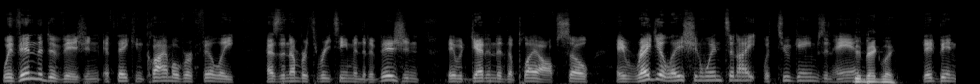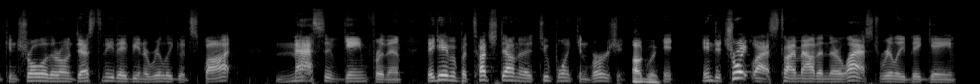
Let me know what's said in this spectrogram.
within the division, if they can climb over Philly as the number three team in the division, they would get into the playoffs. So a regulation win tonight with two games in hand. Be bigly. They'd be in control of their own destiny. They'd be in a really good spot. Massive game for them. They gave up a touchdown and a two point conversion. Ugly. In, in Detroit last time out in their last really big game.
